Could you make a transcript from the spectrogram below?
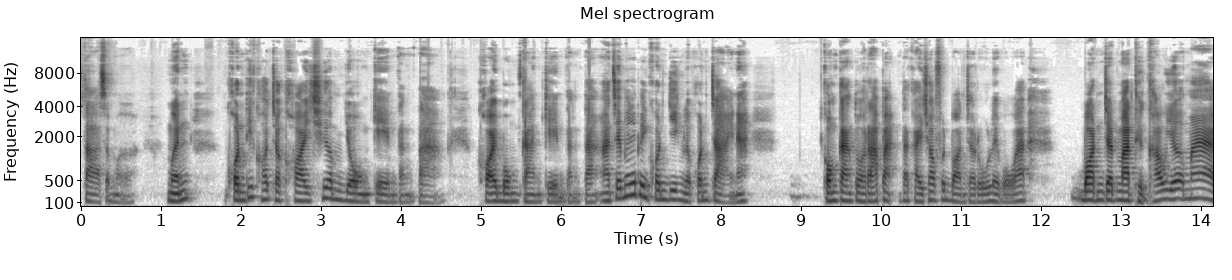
star เสมอ เหมือนคนที่เขาจะคอยเชื่อมโยงเกมต่างๆ คอยบงการเกมต่างๆ อาจจะไม่ได้เป็นคนยิงหรือคนจ่ายนะกองกลางตัวรับอะถ้าใครชอบฟุตบอลจะรู้เลยบอกว่าบอลจะมาถึงเขาเยอะมาก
